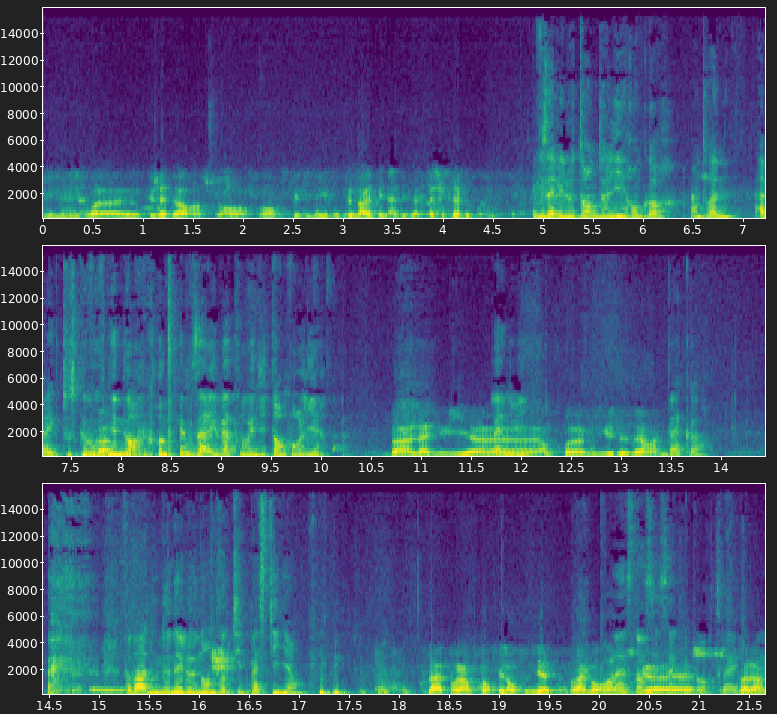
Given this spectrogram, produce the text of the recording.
mille livres euh, que j'adore, hein, je suis en, en cité donc je vais m'arrêter là déjà, ça fait déjà beaucoup. Et vous avez le temps de lire encore, Antoine Avec tout ce que vous Bah. venez de nous raconter, vous arrivez à trouver du temps pour lire. Ben, la nuit, euh, La nuit. entre minuit et deux heures. hein. D'accord. Faudra nous donner le nom de vos petites pastilles. hein. Bah, pour l'instant, c'est l'enthousiasme, vraiment. Pour hein, l'instant, c'est ça qui porte. ouais. voilà.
